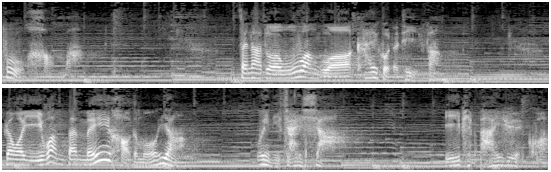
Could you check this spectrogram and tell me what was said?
步好吗？在那朵无望我开过的地方，让我以万般美好的模样，为你摘下一片白月光。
